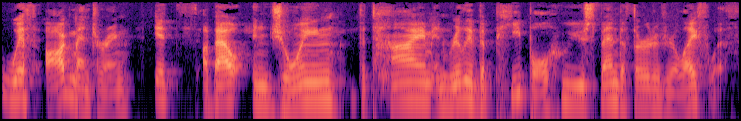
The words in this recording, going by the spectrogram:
with augmentoring, it's about enjoying the time and really the people who you spend a third of your life with.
